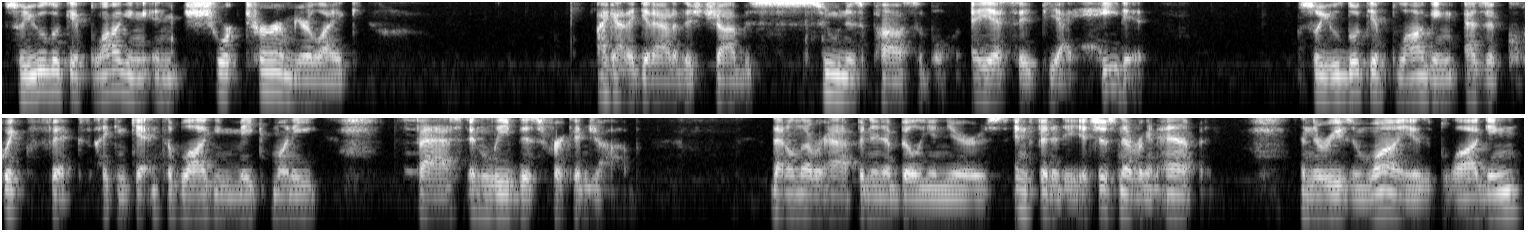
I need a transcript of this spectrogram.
So you look at blogging in short term, you're like, I got to get out of this job as soon as possible. ASAP. I hate it. So you look at blogging as a quick fix. I can get into blogging, make money fast, and leave this freaking job. That'll never happen in a billion years. Infinity. It's just never going to happen. And the reason why is blogging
